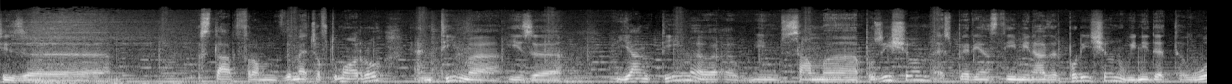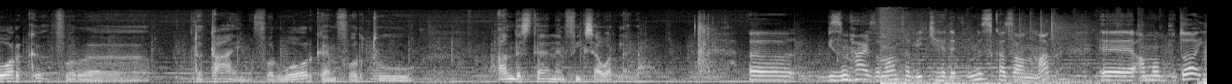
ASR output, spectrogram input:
It is uh, start from the match of tomorrow, and team uh, is a young team uh, in some uh, position, experienced team in other position. We needed work for uh, the time for work and for to understand and fix our level. Bizim her zaman tabii ki hedefimiz kazanmak. Ama bu da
